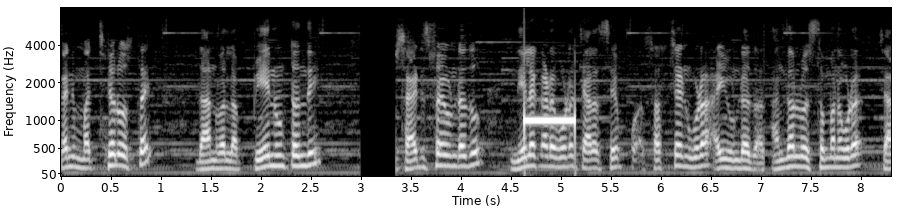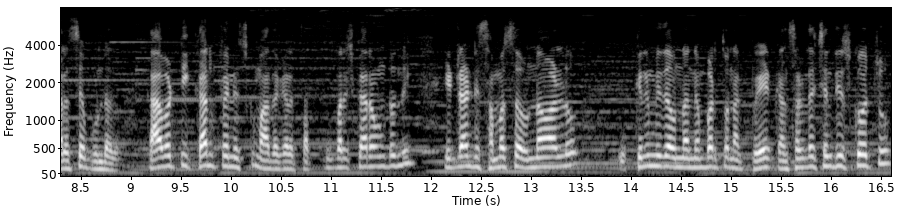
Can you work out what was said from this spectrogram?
కానీ మచ్చలు వస్తాయి దానివల్ల పెయిన్ ఉంటుంది సాటిస్ఫై ఉండదు నీలకడ కూడా చాలాసేపు సస్టైన్ కూడా అయి ఉండదు. అందంలో స్తంభన కూడా చాలాసేపు ఉండదు. కాబట్టి కర్వ్ మా దగ్గర చక్కని పరిష్కారం ఉంటుంది. ఇట్లాంటి సమస్య ఉన్నవాళ్ళు స్క్రీన్ మీద ఉన్న నెంబర్తో నాకు పేడ్ కన్సల్టేషన్ తీసుకోవచ్చు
